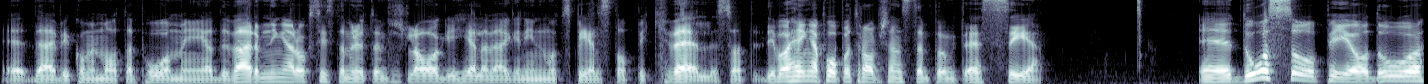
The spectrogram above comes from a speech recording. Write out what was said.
Eh, där vi kommer mata på med värmningar och sista minuten-förslag hela vägen in mot spelstopp ikväll. Så att det var att hänga på på travtjänsten.se. Eh, då så, PA, då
